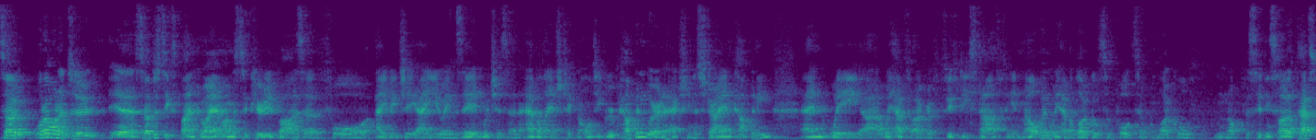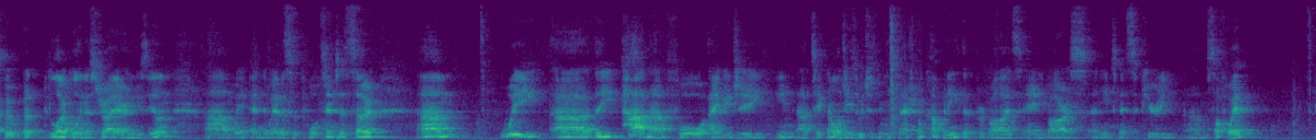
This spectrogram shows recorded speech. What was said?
So what I want to do, is, so I'll just explain who I am. I'm a security advisor for AVG AUNZ, which is an Avalanche Technology Group company. We're an, actually an Australian company, and we uh, we have over 50 staff in Melbourne. We have a local support center, local, not for Sydney side perhaps, but, but local in Australia and New Zealand, um, we, and we have a support centre. So um, we are the partner for AVG in uh, Technologies, which is an international company that provides antivirus and internet security um, software.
